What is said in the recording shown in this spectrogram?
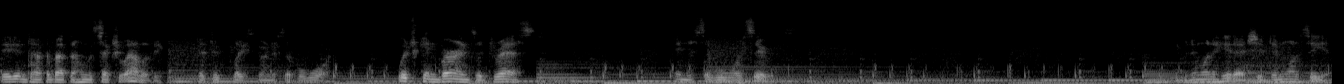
They didn't talk about the homosexuality that took place during the Civil War, which Ken Burns addressed in the Civil War series. People didn't want to hear that shit, didn't want to see it.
